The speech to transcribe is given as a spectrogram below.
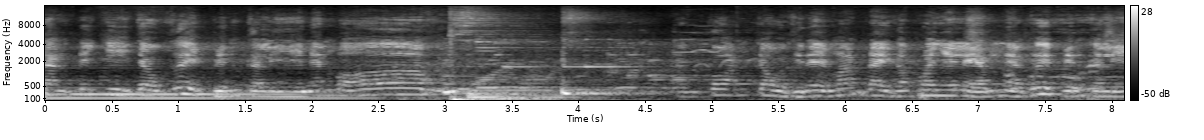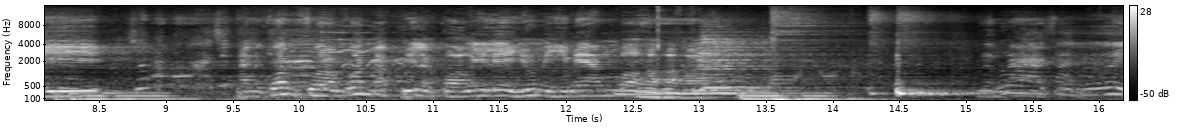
ตั้งแต่กี้เจ้าเคยเป็นกะหรี่แม่นบ่อันก่อนเจ้าที่ได้มัดได้กับพ่อใหญ่แหลมเนี่ยเคยเป็นกะหรี่อันความชัวความบักผีละกองอีเล่อยู่นี่แม่นบ่เรื่องหน้าเอ้ย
